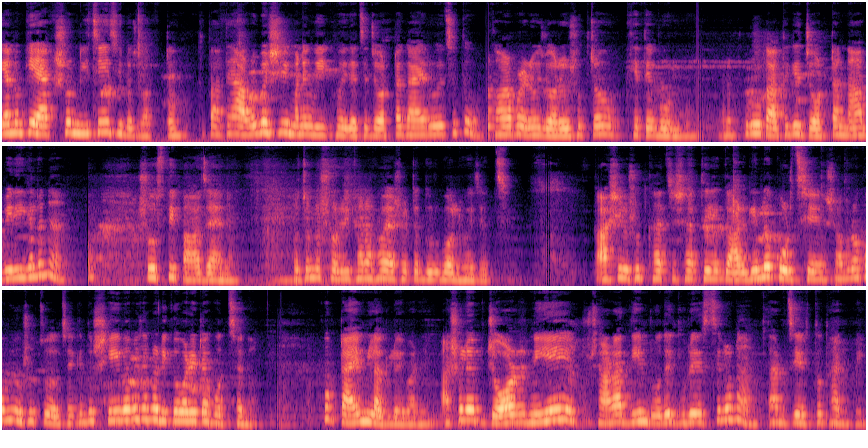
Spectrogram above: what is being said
কেন কি একশোর নিচেই ছিল জ্বরটা? তো তাতে আরও বেশি মানে উইক হয়ে গেছে। জ্বরটা গায়ে রয়েছে তো। খাওয়ার পরে ওই জ্বরের ওষুধটাও খেতে বলব। মানে পুরো গা থেকে জ্বরটা না বেরিয়ে গেলে না স্বস্তি পাওয়া যায় না। প্রচণ্ড শরীর খারাপ হয় আর শরীরটা দুর্বল হয়ে যাচ্ছে। কাশির ওষুধ খাচ্ছে সাথে, গার্গেলও করছে, সব রকমই ওষুধ চলছে। কিন্তু সেইভাবে যেন রিকভারিটা হচ্ছে না। খুব টাইম লাগল এবারে। আসলে জ্বর নিয়ে সারা দিন রোদে ঘুরে এসেছিল না, তার জের তো থাকবেই।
